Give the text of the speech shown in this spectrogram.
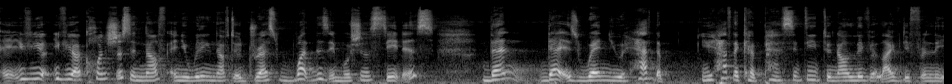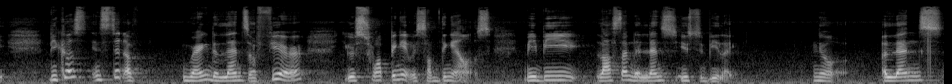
if you if you are conscious enough and you're willing enough to address what this emotional state is then that is when you have the you have the capacity to now live your life differently. Because instead of wearing the lens of fear you're swapping it with something else. Maybe last time the lens used to be like you know a lens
